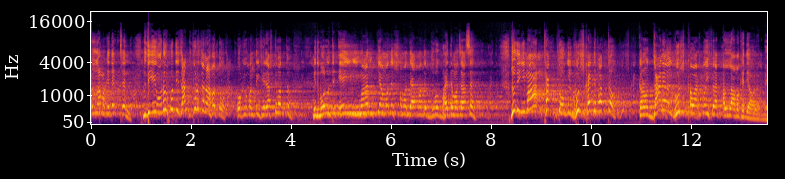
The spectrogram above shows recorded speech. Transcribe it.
আল্লাহ আমাকে দেখছেন, যদি এই অনুভূতি জাত করতে না হতো ওকে ওখান থেকে ফিরে আসতে পারতো? কিন্তু বলুন তো, এই ইমান কি আমাদের সমাজে, আমাদের যুবক ভাইদের মাঝে আছে? যদি ইমান থাকতো ওকে ঘুষ খাইতে পারতো? কারণ জানে ওই ঘুষ খাওয়ার কৈফিয়ত আল্লাহ আমাকে দেওয়া লাগবে।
